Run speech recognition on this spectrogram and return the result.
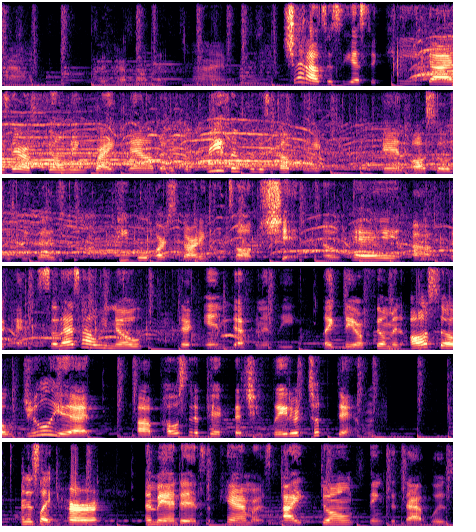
around with her about that time. Shout out to Siesta Key guys. They are filming right now. That is the reason for this update, and also just because people are starting to talk shit. Okay, uh, the cast. So that's how we know they're indefinitely like they are filming. Also, Juliette uh, posted a pic that she later took down and it's like her, Amanda, and some cameras. I don't think that that was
